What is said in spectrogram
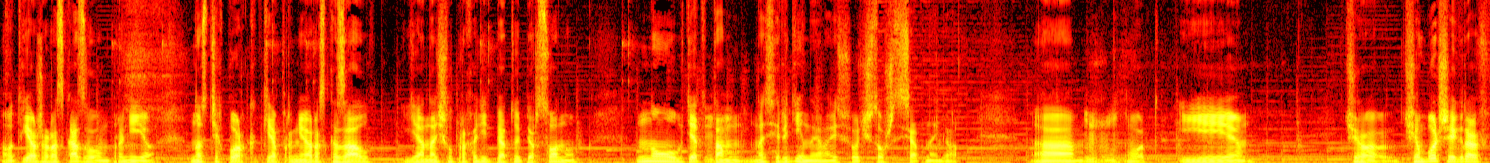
Вот я уже рассказывал вам про нее, но с тех пор, как я про нее рассказал, я начал проходить пятую персону. Ну, где-то там на середине, наверное, всего часов 60 наиграл. А, Вот. И Чё, чем больше я играю в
